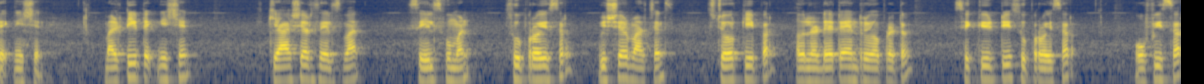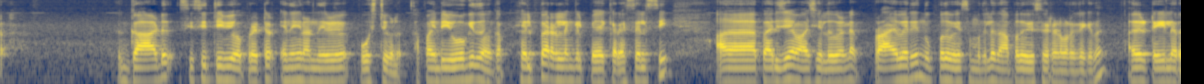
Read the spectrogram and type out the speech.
technician multi technician cashier salesman sales woman supervisor visual merchants store keeper അതുപോലെ data entry operator security supervisor officer guard C C T V operator എന്നിങ്ങനെയാണ് നിലവിലെ പോസ്റ്റുകൾ അപ്പോൾ അതിന്റെ യോഗ്യത നോക്കാം. ഹെൽപ്പർ അല്ലെങ്കിൽ പേക്കർ എസ് എൽ സി പരിചയം ആവശ്യമുള്ളത് തന്നെ പ്രായപരിധി മുപ്പത് വയസ്സ് മുതൽ നാൽപ്പത് വയസ്സ് വരെയാണ് പറഞ്ഞിരിക്കുന്നത്. അതിൽ ടൈലർ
